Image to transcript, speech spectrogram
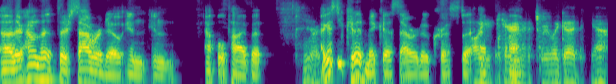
Uh, there, I don't know if there's sourdough in in apple pie, but. I guess you could make a sourdough crust. Uh, oh, you can. Pie. It's really good. Yeah.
